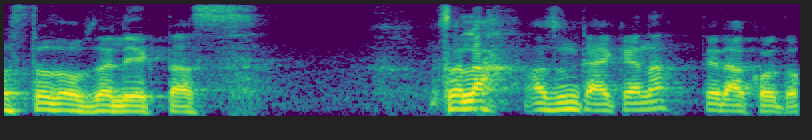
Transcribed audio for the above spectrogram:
मस्त झोप झाली एक तास. चला अजून काय काय ना ते दाखवतो.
